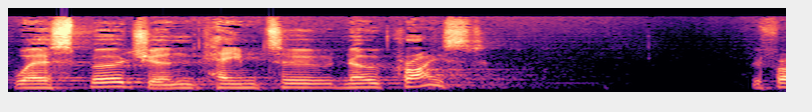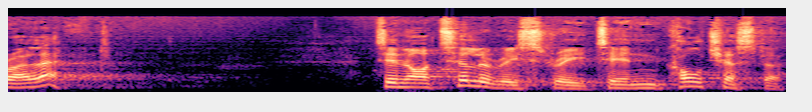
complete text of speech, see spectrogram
where Spurgeon came to know Christ before I left. It's in Artillery Street in Colchester.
